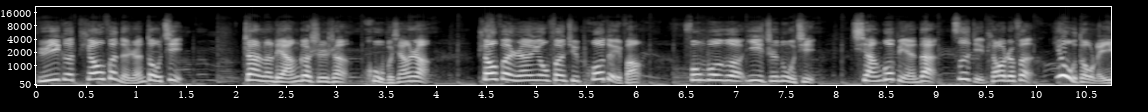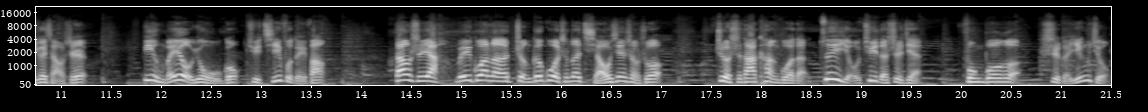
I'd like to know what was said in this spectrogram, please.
与一个挑粪的人斗气，战了两个时辰，互不相让。挑粪人用粪去泼对方，风波恶抑制怒气，抢过扁担，自己挑着粪又斗了一个小时。并没有用武功去欺负对方。当时呀，围观了整个过程的乔先生说：“这是他看过的最有趣的事件。风波恶是个英雄。”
